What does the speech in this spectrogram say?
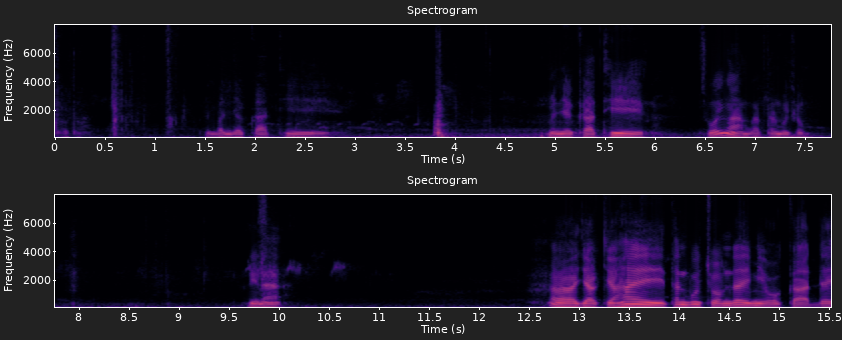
โถโถเป็นบรรยากาศที่ บรรยากาศที่สวยงามครับท่านผู้ชม นี่นะฮะเอ่ออยากจะให้ท่านผู้ชมได้มีโอกาสได้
